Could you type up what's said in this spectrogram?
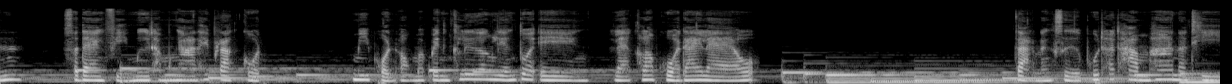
แสดงฝีมือทำงานให้ปรากฏ มีผลออกมาเป็นเครื่องเลี้ยงตัวเองและครอบครัวได้แล้ว จากหนังสือพุทธธรรม 5 นาที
